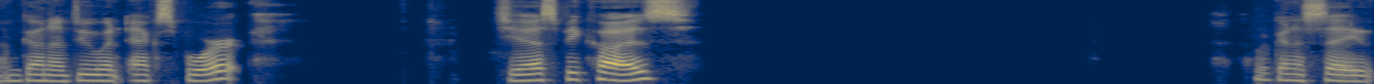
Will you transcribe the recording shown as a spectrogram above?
I'm going to do an export. just because we're going to say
